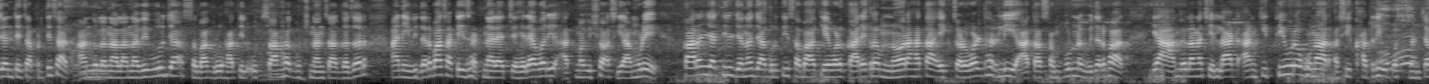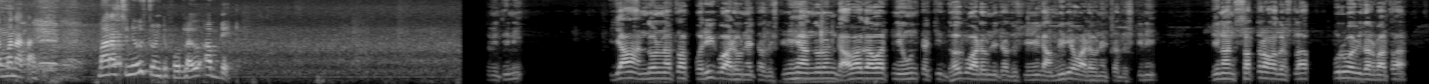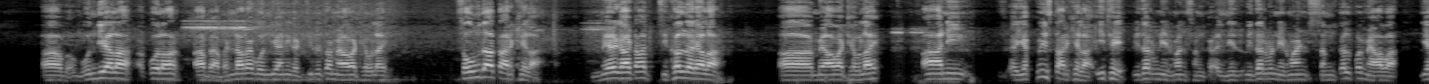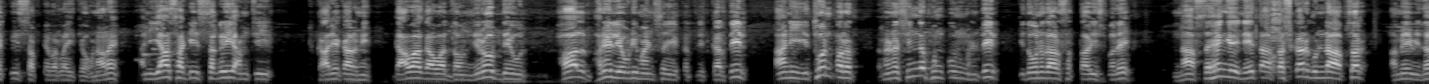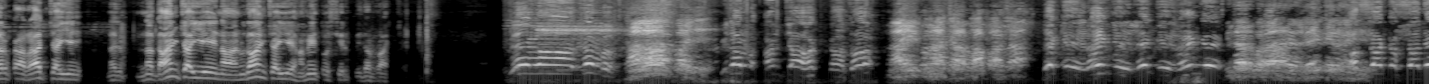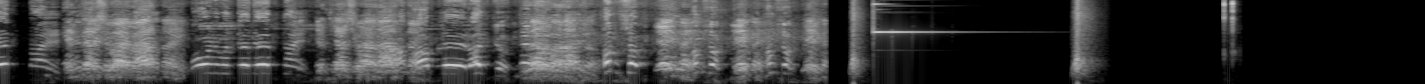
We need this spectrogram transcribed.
जनतेचा प्रतिसाद आंदोलनाला नवी ऊर्जा सभागृहातील उत्साह घोषणांचा गजर आणि विदर्भासाठी झटणाऱ्या चेहऱ्यावरील आत्मविश्वास यामुळे कारंजातील जनजागृती सभा केवळ कार्यक्रम न राहता एक चळवळ ठरली. आता संपूर्ण विदर्भात या आंदोलनाची लाट आणखी तीव्र होणार अशी खात्री उपस्थितांच्या मनात आहे. Maharashtra news twenty four live update समितीने या आंदोलनाचा परीघ वाढवण्याच्या दृष्टीने हे आंदोलन गावागावात नेऊन त्याची धग वाढवण्याच्या दृष्टीने गांभीर्य वाढवण्याच्या दृष्टीने दिनांक सतरा ऑगस्टला पूर्व विदर्भाचा गोंदियाला अकोला भ- भंडारा गोंदिया आणि गडचिरोलीचा मेळावा ठेवला आहे चौदा तारखेला मेळघाटात चिखलदऱ्याला मेळावा ठेवला आहे आणि एकवीस तारखेला इथे विदर्भ निर्माण संक नि- विदर्भ निर्माण संकल्प मेळावा एकवीस सप्टेंबरला इथे होणार आहे. आणि यासाठी सगळी आमची कार्यकारिणी गावागावात जाऊन निरोप देऊन हॉल भरेल एवढी माणसं एकत्रित करतील. आणि इथून परत रणसिंग फुंकून म्हणतील की दोन हजार सत्तावीसमध्ये ना सहेंगे नेता तस्कर गुंडा अफसर हमें विदर्भ का राज चाहिए न, न दान चाहिए ना अनुदान चाहिए हमें तो सिर्फ विदर्भ राज चाहिए वेगळा विदर्भ विदर्भ आमच्या हक्काचा. नाही कुणाच्या बापाचा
